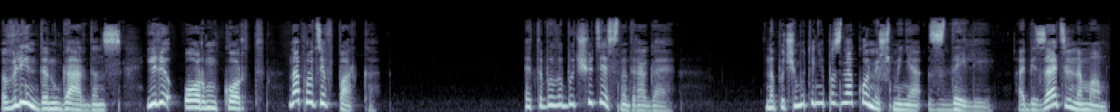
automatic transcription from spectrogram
в Линден Гарденс или Ормкорт напротив парка». «Это было бы чудесно, дорогая. Но почему ты не познакомишь меня с Делией?» «Обязательно, мам.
